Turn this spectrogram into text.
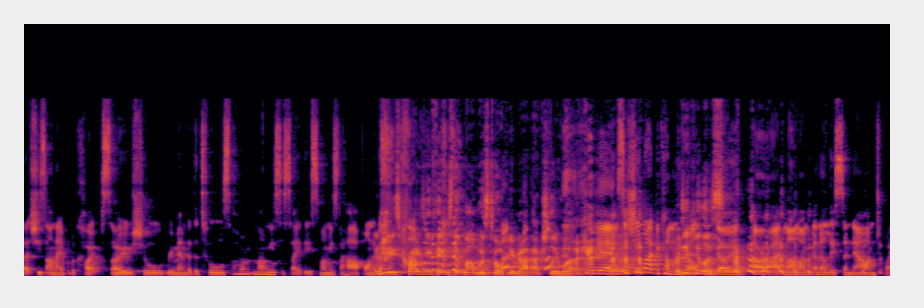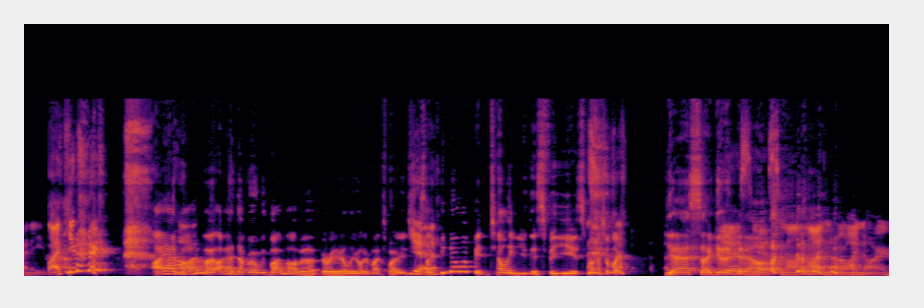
that she's unable to cope. So Mm. she'll remember the tools. Oh, mum used to say this. Mum used to harp on it. these crazy things that mum was talking about actually work. yeah, so she might become an Ridiculous. adult and go, "All right, mum, I'm going to listen now. I'm 20." Like, you know. I had Um, my I had that moment with my mum uh, very early on in my twenties. She's Yeah. like, you know, I've been telling you this for years, right? I'm like, yes, I get yes, it now. Yes, mum, I know, I know.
